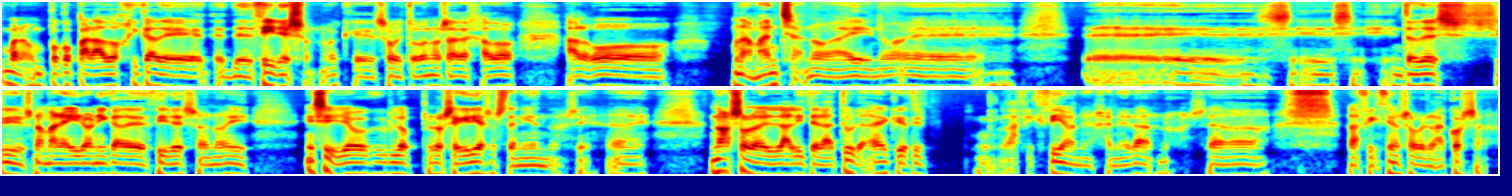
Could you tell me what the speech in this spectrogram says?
bueno, un poco paradójica de, de, decir eso, ¿no? Que sobre todo nos ha dejado algo una mancha, ¿no? Ahí, ¿no? Eh, eh, sí, sí. Entonces, sí, es una manera irónica de decir eso, ¿no? Y, sí, yo lo, seguiría sosteniendo, sí. Eh, no solo en la literatura, ¿eh? quiero decir, la ficción en general, ¿no? O sea, la ficción sobre la cosa.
